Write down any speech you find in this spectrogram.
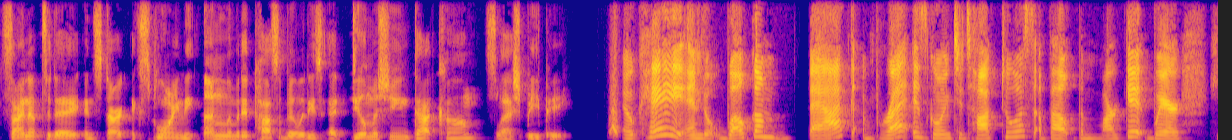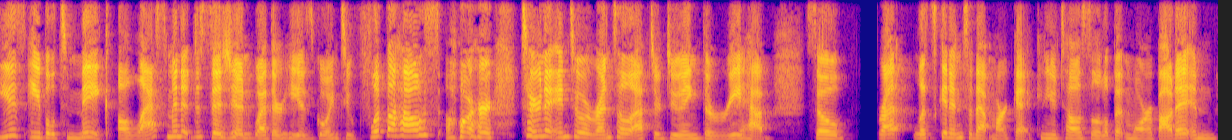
Sign up today and start exploring the unlimited possibilities at dealmachine.com/bp. Okay, and welcome back. Brett is going to talk to us about the market where he is able to make a last minute decision whether he is going to flip a house or turn it into a rental after doing the rehab. So, Brett, let's get into that market. Can you tell us a little bit more about it and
